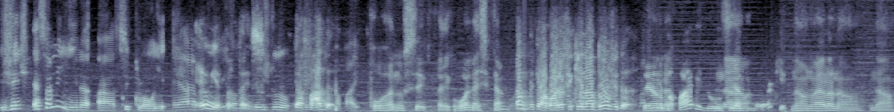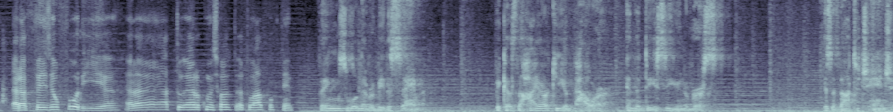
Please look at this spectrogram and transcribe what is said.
Gente, essa menina, a Ciclone, é a Eu ia perguntar isso. do, Da do fada? Papai? Porra, não sei. Peraí que eu vou olhar esse aqui agora. Porque agora eu fiquei na dúvida. Treinando o Ela- papai do Não. filho do Rock? Não, não é ela não. Não. Ela fez euforia. Ela, é atu- ela começou a atuar há pouco tempo. Things will never be the same. Because the hierarchy of power in the DC universe is about to change.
